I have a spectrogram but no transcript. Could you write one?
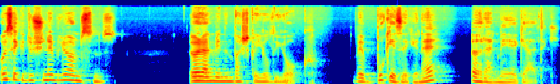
Oysa ki düşünebiliyor musunuz? Öğrenmenin başka yolu yok ve bu gezegene öğrenmeye geldik.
